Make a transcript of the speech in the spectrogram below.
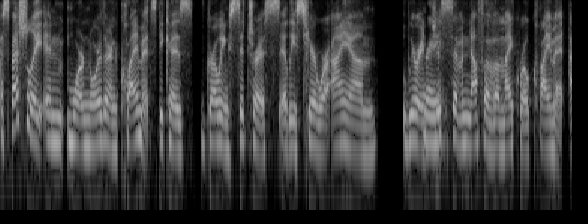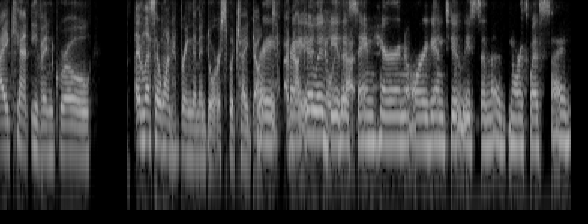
especially in more northern climates, because growing citrus, at least here where I am, we're in right. just enough of a microclimate. I can't even grow unless I want to bring them indoors, which I don't. Right, right. It would be the that. same here in Oregon too, at least in the northwest side.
